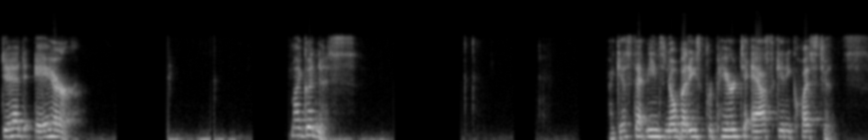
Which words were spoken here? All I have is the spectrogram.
Dead air. My goodness. I guess that means nobody's prepared to ask any questions.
